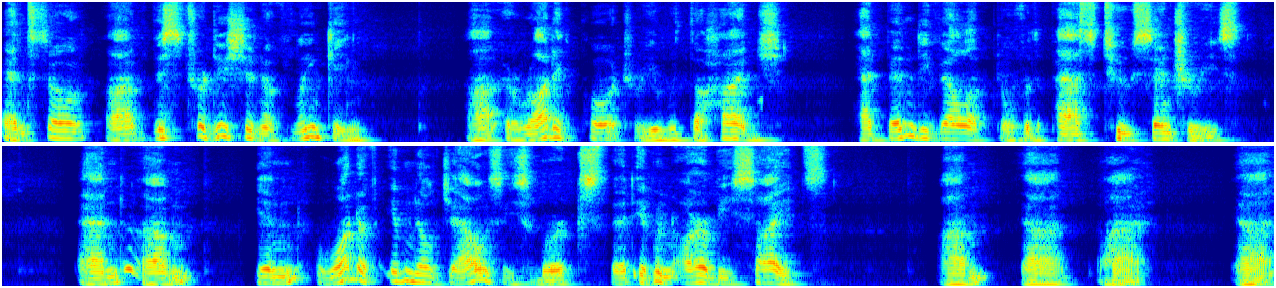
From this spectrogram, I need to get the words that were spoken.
And so uh, this tradition of linking uh, erotic poetry with the Hajj had been developed over the past two centuries. And um, in one of Ibn al Jawzi's works that Ibn Arabi cites, um, uh, uh, uh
